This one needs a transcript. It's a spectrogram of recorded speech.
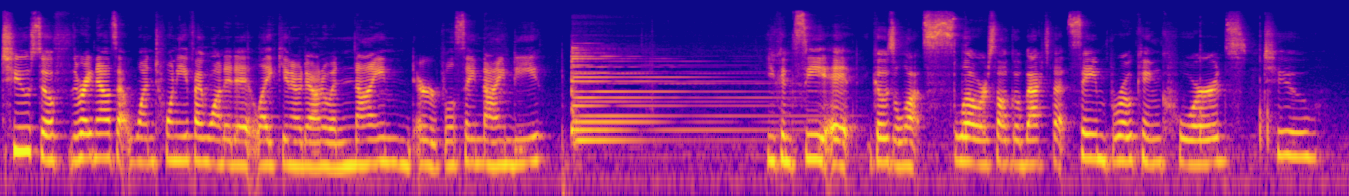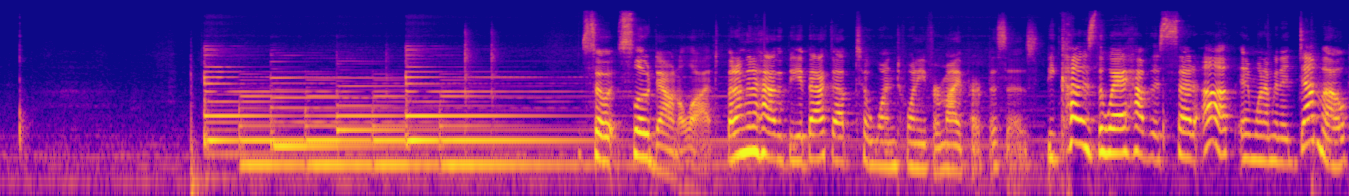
too. So if, right now it's at 120. If I wanted it like, you know, down to a nine or we'll say 90, you can see it goes a lot slower. So I'll go back to that same broken chords two. so it slowed down a lot. But I'm gonna have it be back up to 120 for my purposes. Because the way I have this set up and what I'm gonna demo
